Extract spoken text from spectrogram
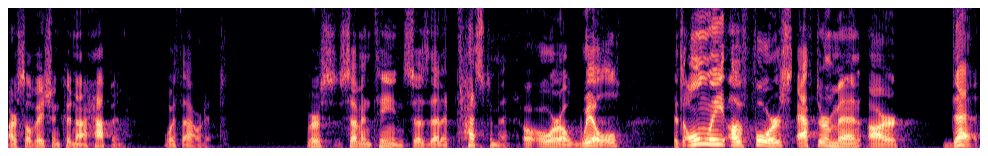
Our salvation could not happen without it. Verse 17 says that a testament or, or a will it's only of force after men are dead.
